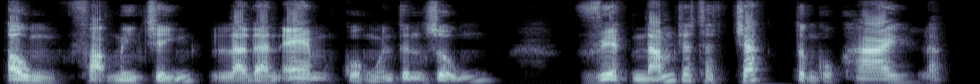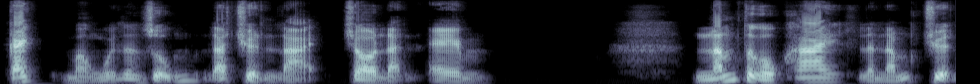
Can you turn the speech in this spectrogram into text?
Ông Phạm Minh Chính là đàn em của Nguyễn Tân Dũng. Việc nắm cho thật chắc Tổng cục 2 là cách mà Nguyễn Tân Dũng đã chuyển lại cho đàn em. Nắm từ cục 2 là nắm chuyện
